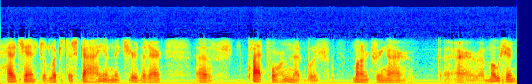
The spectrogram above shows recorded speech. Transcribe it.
had a chance to look at the sky and make sure that our uh, platform that was monitoring our our motion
